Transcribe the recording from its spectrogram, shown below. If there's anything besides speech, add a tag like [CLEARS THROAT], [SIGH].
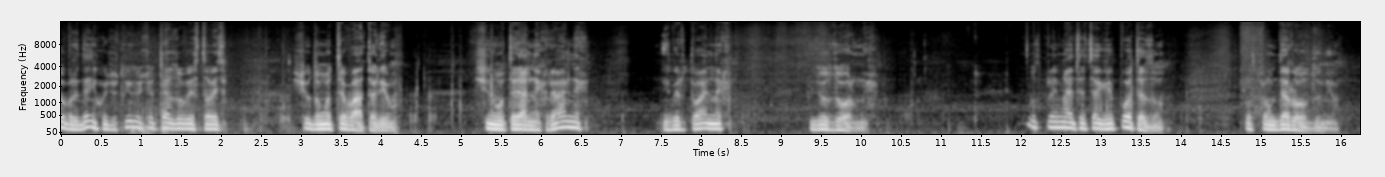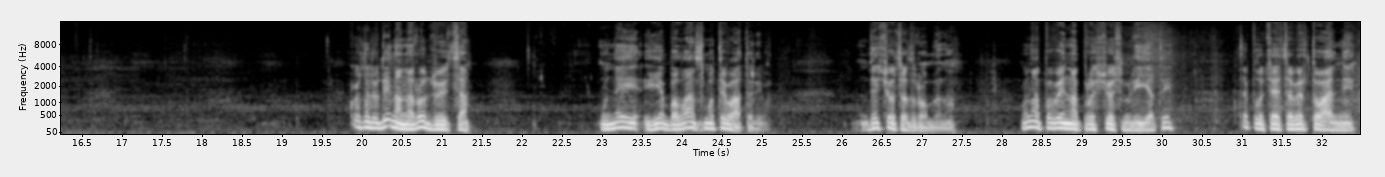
Добрий день, хочу слідуючу тезу виставити щодо мотиваторів. Щодо матеріальних реальних і віртуальних ілюзорних. Ну, сприймайте це як гіпотезу, просто для роздумів. Кожна людина народжується, у неї є баланс мотиваторів. Для чого це зроблено? Вона повинна про щось мріяти. Це, виходить, віртуальні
